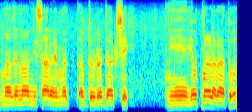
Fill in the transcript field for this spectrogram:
माझं नाव निसार अहमद अब्दुल रजाक शेख. मी यवतमाळला राहतो.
